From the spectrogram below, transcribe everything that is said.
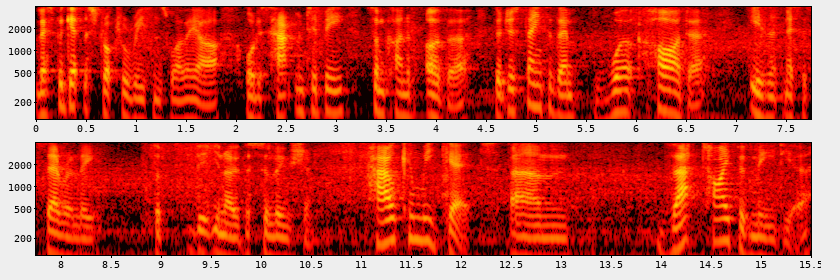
let's forget the structural reasons why they are, or just happen to be some kind of other, that just saying to them, work harder isn't necessarily the, the you know, the solution. How can we get um, that type of media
